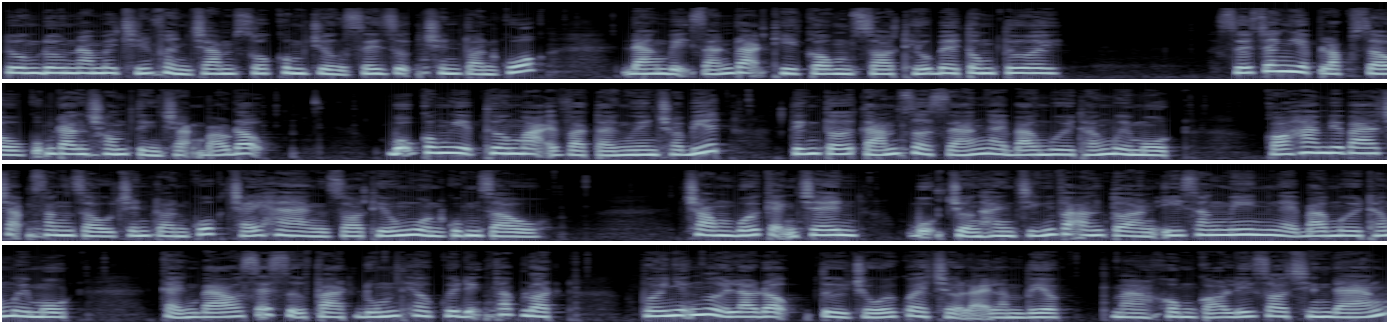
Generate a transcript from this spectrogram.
tương đương 59% số công trường xây dựng trên toàn quốc, đang bị gián đoạn thi công do thiếu bê tông tươi. Giới doanh nghiệp lọc dầu cũng đang trong tình trạng báo động. Bộ Công nghiệp Thương mại và Tài nguyên cho biết, tính tới 8 giờ sáng ngày 30 tháng 11, có 23 trạm xăng dầu trên toàn quốc cháy hàng do thiếu nguồn cung dầu. Trong bối cảnh trên, Bộ trưởng Hành chính và An toàn Y Sang Min ngày 30 tháng 11 cảnh báo sẽ xử phạt đúng theo quy định pháp luật với những người lao động từ chối quay trở lại làm việc mà không có lý do chính đáng.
